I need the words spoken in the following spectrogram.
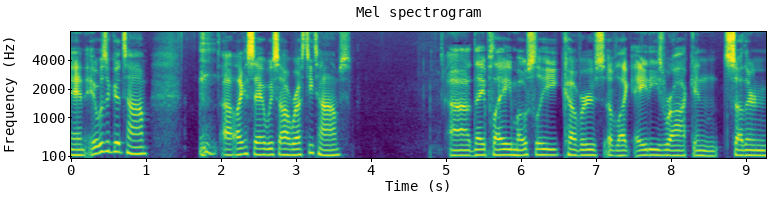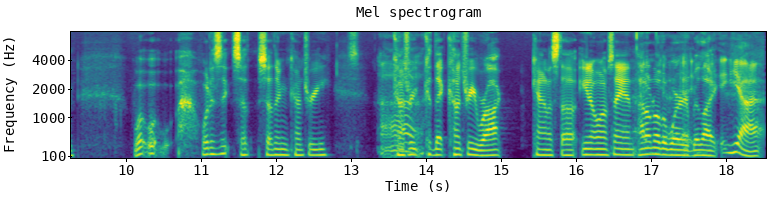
and it was a good time. uh, like I said, we saw Rusty Times. Uh, they play mostly covers of like 80s rock and southern what what what is it? Sou- Southern country country that country rock kind of stuff. You know what I'm saying? I don't know the word, but like Yeah. um,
